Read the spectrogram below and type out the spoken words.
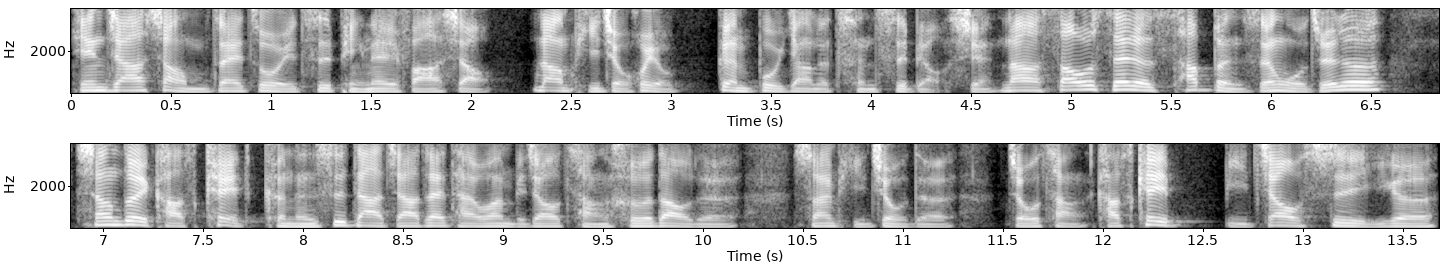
添加酵母再做一次瓶内发酵，让啤酒会有更不一样的层次表现。那 Sour Cellars 它本身，我觉得相对 Cascade 可能是大家在台湾比较常喝到的酸啤酒的酒厂。Cascade 比较是一个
